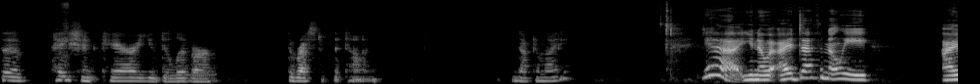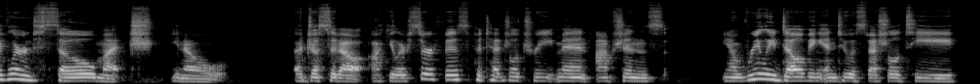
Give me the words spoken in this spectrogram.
the patient care you deliver the rest of the time, Dr. Mighty? Yeah, you know, I definitely I've learned so much, you know, uh, just about ocular surface, potential treatment options you know, really delving into a specialty,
